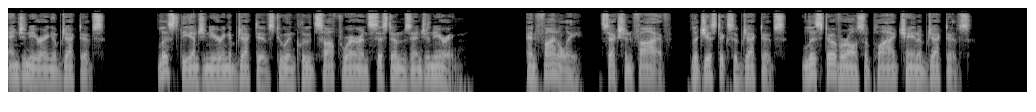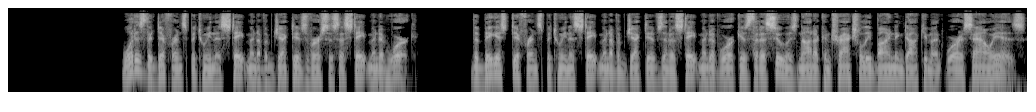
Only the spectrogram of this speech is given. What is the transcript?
Engineering Objectives. List the engineering objectives to include software and systems engineering. And finally, Section 5, Logistics Objectives, list overall supply chain objectives. What is the difference between a statement of objectives versus a statement of work? The biggest difference between a statement of objectives and a statement of work is that a SOO is not a contractually binding document where a SOW is.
